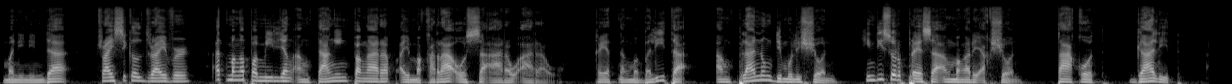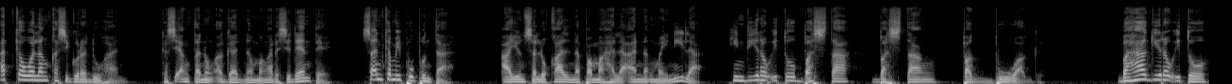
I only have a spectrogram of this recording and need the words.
manininda, tricycle driver at mga pamilyang ang tanging pangarap ay makaraos sa araw-araw. Kaya't nang mabalita ang planong demolisyon, hindi sorpresa ang mga reaksyon, takot, galit at kawalang kasiguraduhan. Kasi ang tanong agad ng mga residente, saan kami pupunta? Ayon sa lokal na pamahalaan ng Maynila, hindi raw ito basta-bastang pagbuwag. Bahagi raw ito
